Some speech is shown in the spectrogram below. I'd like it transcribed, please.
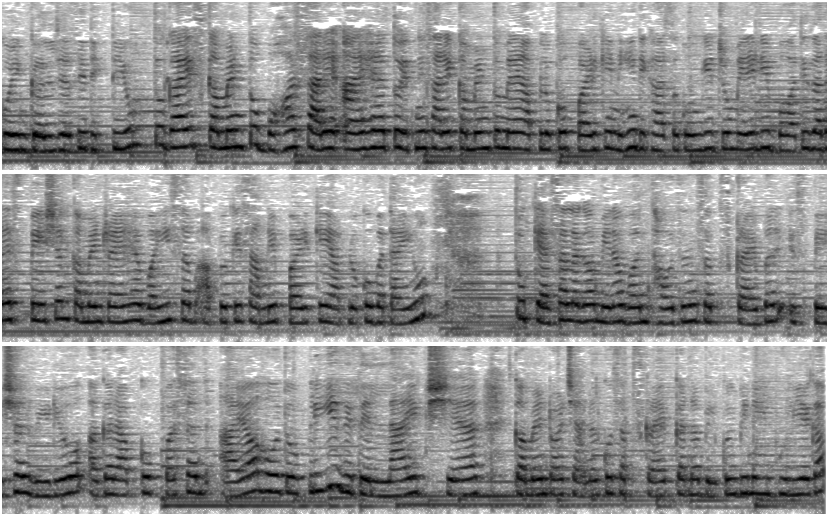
गोइंग गर्ल जैसी दिखती हूँ। तो गाइस कमेंट तो बहुत सारे आए हैं तो इतने सारे कमेंट तो मैं आप लोग को पढ़ के नहीं दिखा सकूँगी। जो मेरे लिए बहुत ही ज़्यादा स्पेशल कमेंट रहे हैं, वही सब आप लोग के सामने पढ़ के आप लोग को बताई हूँ। तो कैसा लगा मेरा 1000 सब्सक्राइबर स्पेशल वीडियो अगर आपको पसंद आया हो तो प्लीज़ इसे लाइक शेयर कमेंट और चैनल को सब्सक्राइब करना बिल्कुल भी नहीं भूलिएगा।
